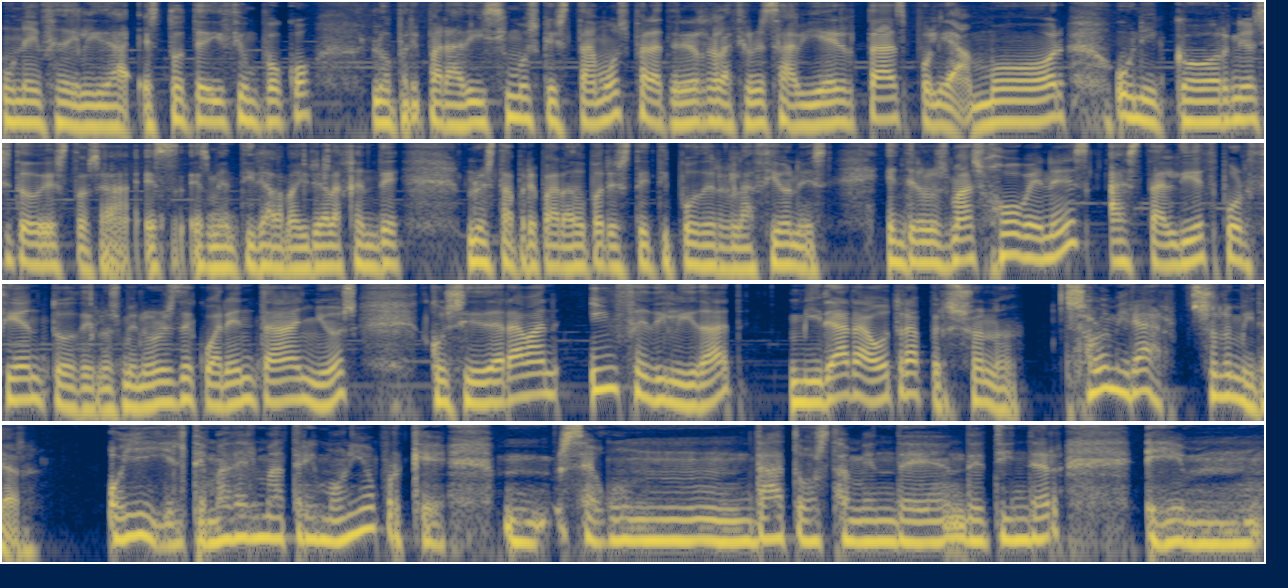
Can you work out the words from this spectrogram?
una infidelidad. Esto te dice un poco lo preparadísimos que estamos para tener relaciones abiertas, poliamor, unicornios y todo esto. O sea, es, es mentira, la mayoría de la gente no está preparado para este tipo de relaciones. Entre los más jóvenes, hasta el 10% de los menores de 40 años consideraban infidelidad mirar a otra persona. Solo mirar. Solo mirar. Oye, y el tema del matrimonio, porque mm, según datos también de, de Tinder, eh,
